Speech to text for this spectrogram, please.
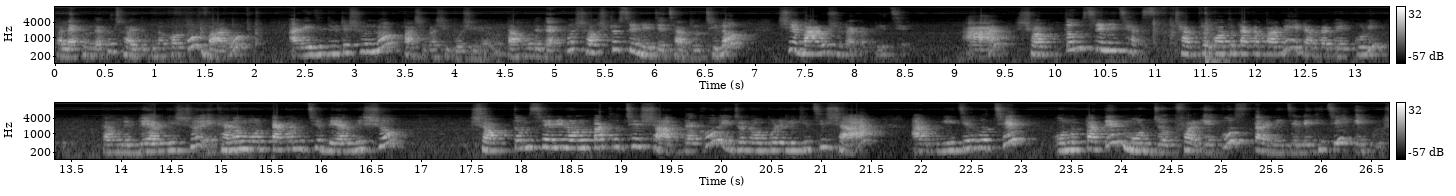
তাহলে এখন দেখো ছয় দুগুণ কত? বারো। আর এই যে দুইটা শূন্য পাশাপাশি বসে গেল। তাহলে দেখো, ষষ্ঠ শ্রেণির যে ছাত্র ছিল, সে বারোশো টাকা পেয়েছে। আর সপ্তম শ্রেণির ছাত্র কত টাকা পাবে? এটা আমরা বের করি। তাহলে বিয়াল্লিশশো, এখানেও মোট টাকা হচ্ছে বিয়াল্লিশশো। সপ্তম শ্রেণির অনুপাত হচ্ছে সাত। দেখো, এই জন্য ওপরে লিখেছি সাত। আর নিচে হচ্ছে অনুপাতের মোট যোগফল একুশ, তাই নিচে লিখেছি একুশ।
